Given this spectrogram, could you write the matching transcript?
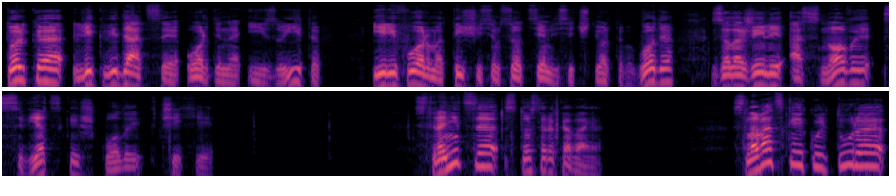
Только ликвидация ордена иезуитов и реформа 1774 года заложили основы светской школы в Чехии. Страница 140. Словацкая культура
